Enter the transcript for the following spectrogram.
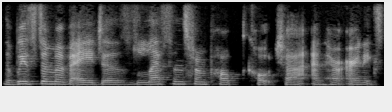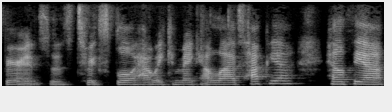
the wisdom of ages, lessons from pop culture, and her own experiences to explore how we can make our lives happier, healthier,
